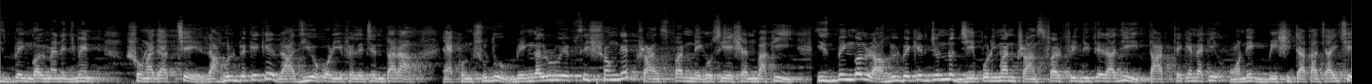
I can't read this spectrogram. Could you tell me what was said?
ইস্টবেঙ্গল ম্যানেজমেন্ট শোনা যাচ্ছে, রাহুল বেকেকে রাজিও করিয়ে ফেলেছেন তারা। এখন শুধু বেঙ্গালুরু এফসির সঙ্গে ট্রান্সফার নেগোসিয়েশন বাকি। ইস্টবেঙ্গল রাহুল বেকের জন্য যে পরিমাণ ট্রান্সফার ফি দিতে রাজি, তার থেকে নাকি অনেক বেশি টাকা চাইছে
